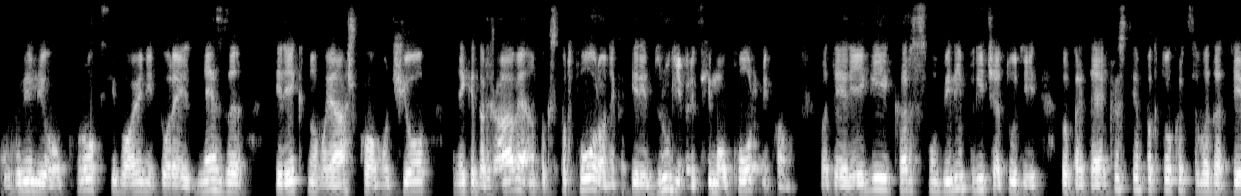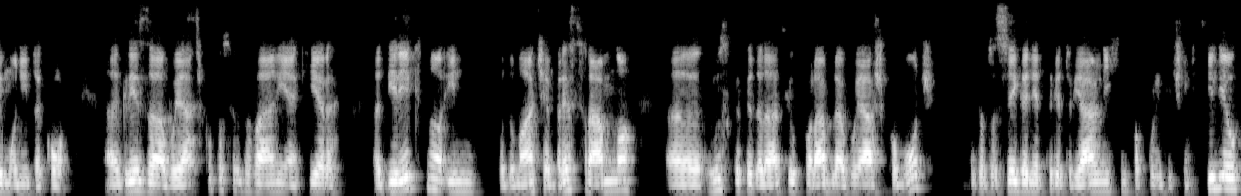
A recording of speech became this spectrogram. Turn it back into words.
govorili o proksi vojni, torej ne z direktno vojaško močjo neke države, ampak s podporo nekaterim drugim, recimo upornikom v tej regiji, kar smo bili priča tudi v preteklosti, ampak tokrat seveda temu ni tako. Gre za vojaško posredovanje, kjer direktno in po domače brezsramno Ruska federacija uporablja vojaško moč za doseganje teritorijalnih in pa političnih ciljev.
